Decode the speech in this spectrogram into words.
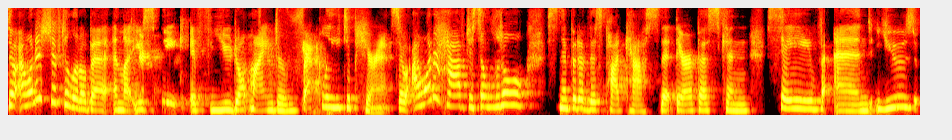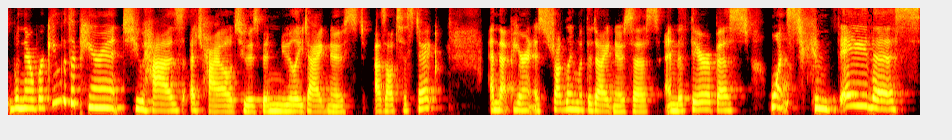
So I want to shift a little bit and let you speak, if you don't mind, directly to parents. So I want to have just a little snippet of this podcast that therapists can save and use when they're working with a parent who has a child who has been newly diagnosed as autistic. And that parent is struggling with the diagnosis, and the therapist wants to convey this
